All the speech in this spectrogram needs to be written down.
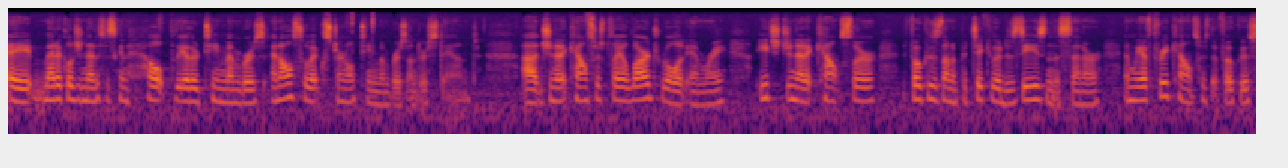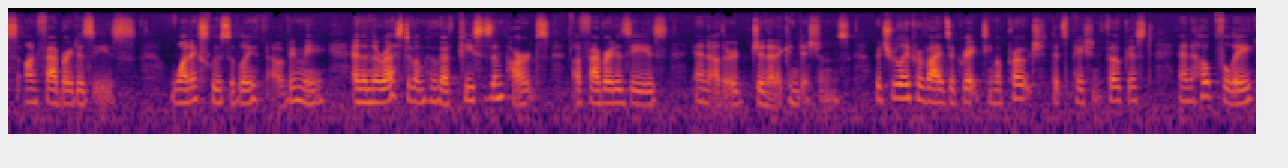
a medical geneticist can help the other team members and also external team members understand. Uh, genetic counselors play a large role at Emory. Each genetic counselor focuses on a particular disease in the center, and we have three counselors that focus on Fabry disease. One exclusively, that would be me, and then the rest of them who have pieces and parts of Fabry disease and other genetic conditions, which really provides a great team approach that's patient focused and hopefully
